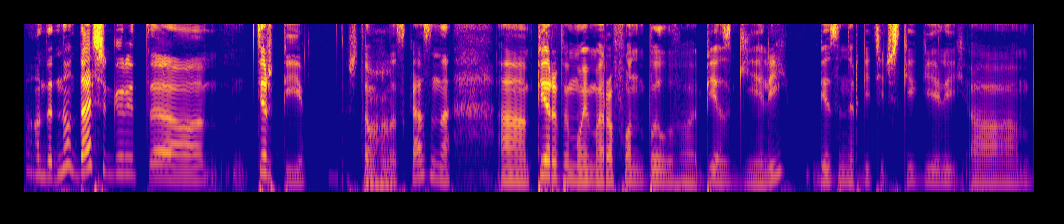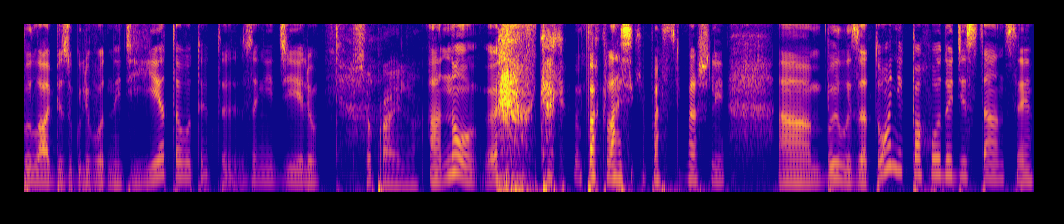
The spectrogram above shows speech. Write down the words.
Ну, дальше, говорит, э, терпи, что было сказано. А, первый мой марафон был без гелей, без энергетических гелей, а, была безуглеводная диета вот это за неделю. Все правильно. А, ну, как по классике пошли. А, был изотоник по ходу дистанции.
